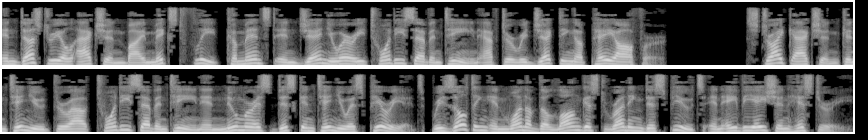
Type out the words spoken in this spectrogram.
Industrial action by Mixed Fleet commenced in January 2017 after rejecting a pay offer. Strike action continued throughout 2017 in numerous discontinuous periods, resulting in one of the longest-running disputes in aviation history.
